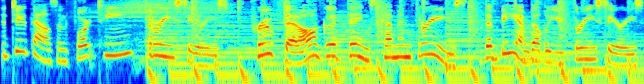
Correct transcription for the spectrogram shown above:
The 2014 3 Series. Proof that all good things come in threes. The BMW 3 Series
